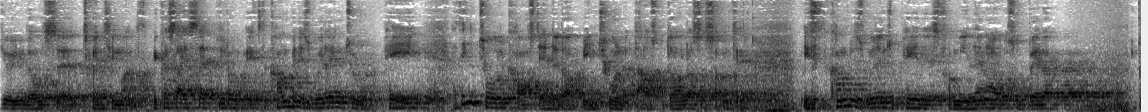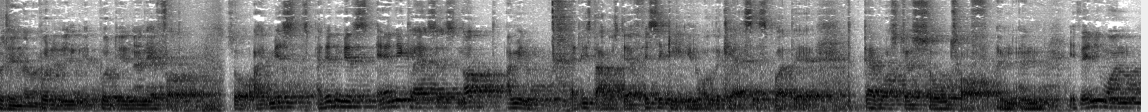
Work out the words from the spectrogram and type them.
during those uh, 20 months because I said, you know, if the company is willing to pay, I think the total cost ended up being $200,000 or something. If the company is willing to pay this for me, then I also better put in, put, it in, put in an effort. So I missed, I didn't miss any classes. Not, I mean, at least I was there physically in all the classes, but uh, that was just so tough. And, and, if anyone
